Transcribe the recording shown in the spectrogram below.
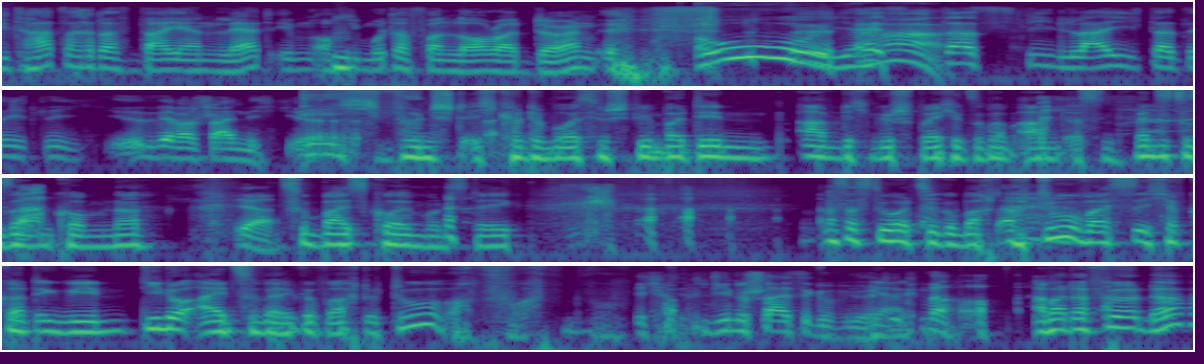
die Tatsache, dass Diane Ladd eben auch die Mutter von Laura Dern ist, Oh, ist das vielleicht tatsächlich sehr wahrscheinlich. Ich wünschte, ich könnte Mäuschen spielen bei den abendlichen Gesprächen so beim Abendessen, wenn sie zusammenkommen, ne? ja. Zum Maiskolben und Steak. Was hast du dazu gemacht? Ach du, weißt du, ich habe gerade irgendwie Dino 1 zur Welt gebracht und du, oh, pf, Ich habe Dino Scheiße gewühlt, Ja, genau. aber dafür, ne,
